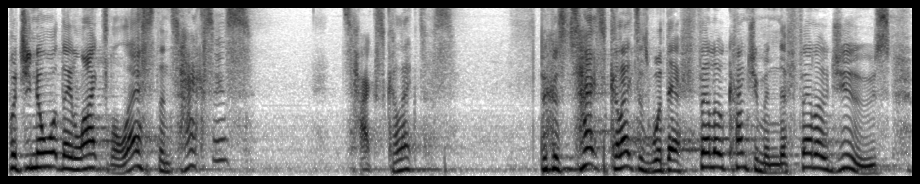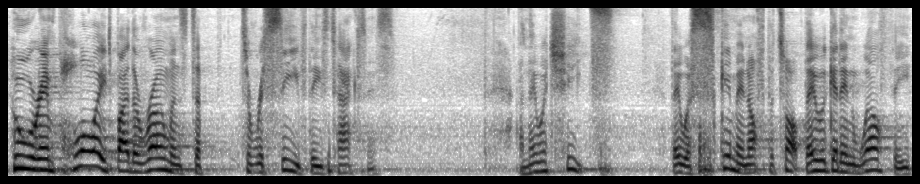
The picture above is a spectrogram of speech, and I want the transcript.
But you know what they liked less than taxes? Tax collectors. Because tax collectors were their fellow countrymen, their fellow Jews, who were employed by the Romans to, to receive these taxes. And they were cheats. They were skimming off the top. They were getting wealthy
